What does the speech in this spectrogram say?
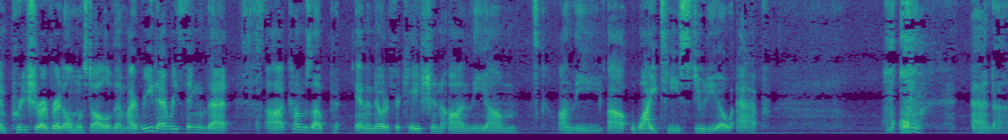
I'm pretty sure I've read almost all of them. I read everything that uh, comes up in a notification on the um, on the uh, YT Studio app, and uh,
